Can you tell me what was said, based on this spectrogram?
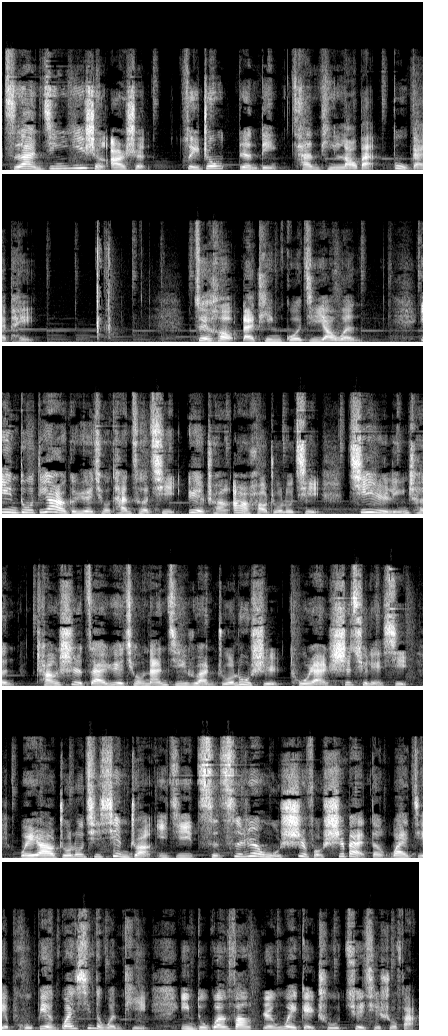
此案经一审、二审，最终认定餐厅老板不该赔。最后来听国际要闻。印度第二个月球探测器“月船二号”着陆器七日凌晨尝试在月球南极软着陆时，突然失去联系。围绕着陆器现状以及此次任务是否失败等外界普遍关心的问题，印度官方仍未给出确切说法。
